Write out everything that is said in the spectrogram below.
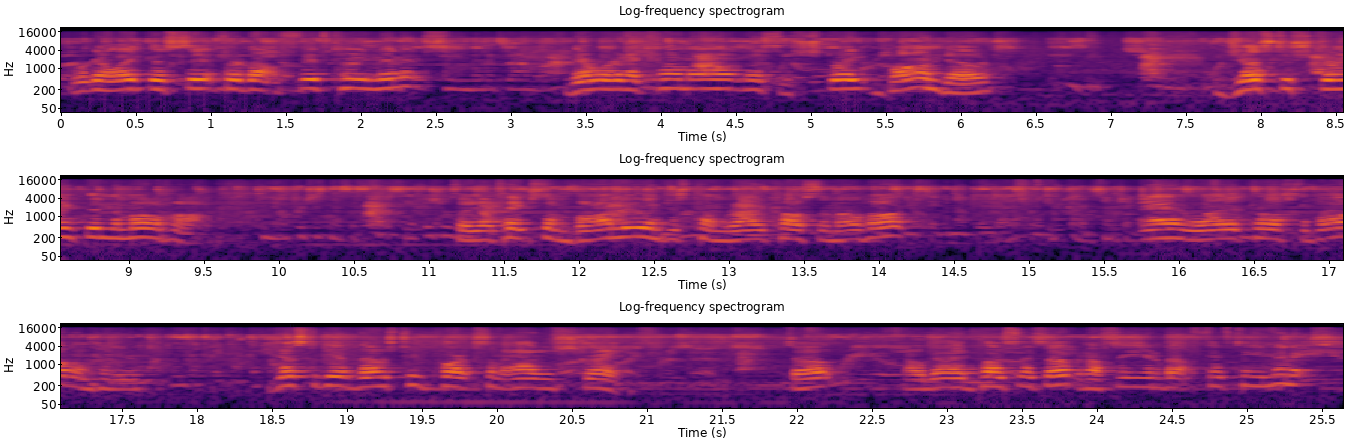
We're going to let this sit for about 15 minutes. 15 minutes online. Then we're going to come out with some straight Bondo just to strengthen the mohawk. No purchase necessary. See official So you'll take some Bondo and just come right across the mohawk Save Monopoly dice roll gift card subject to and right across the bottom here Monopoly's a trademark of just to give those two parts some added strength. So I'll go ahead and post this up and I'll see you in about 15 minutes.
